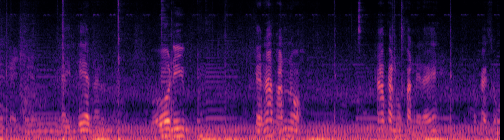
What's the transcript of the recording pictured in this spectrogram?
อไก่เจียวไข่เพี้ยนนั่นโอ้นี่แค่ห้าพันเนาะห้าพันหกพันไหนไหนเอาไข่ส่ง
